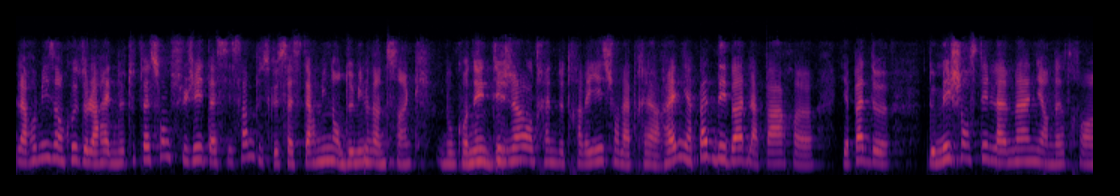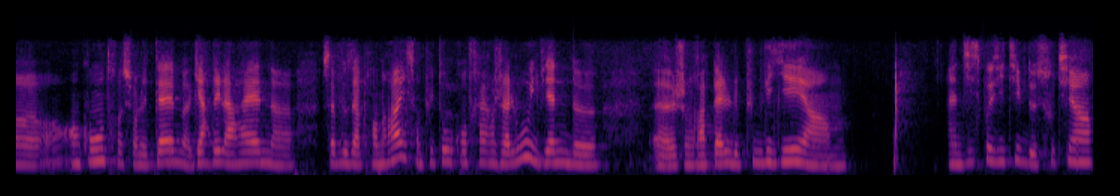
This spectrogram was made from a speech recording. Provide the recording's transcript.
la remise en cause de la reine, de toute façon, le sujet est assez simple puisque ça se termine en 2025. Donc, on est déjà en train de travailler sur l'après-arène. Il n'y a pas de débat de la part, euh, il n'y a pas de, méchanceté de l'Allemagne en notre euh, rencontre sur le thème Garder la reine, euh, ça vous apprendra. Ils sont plutôt au contraire jaloux. Ils viennent de, je rappelle, de publier un, un dispositif de soutien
